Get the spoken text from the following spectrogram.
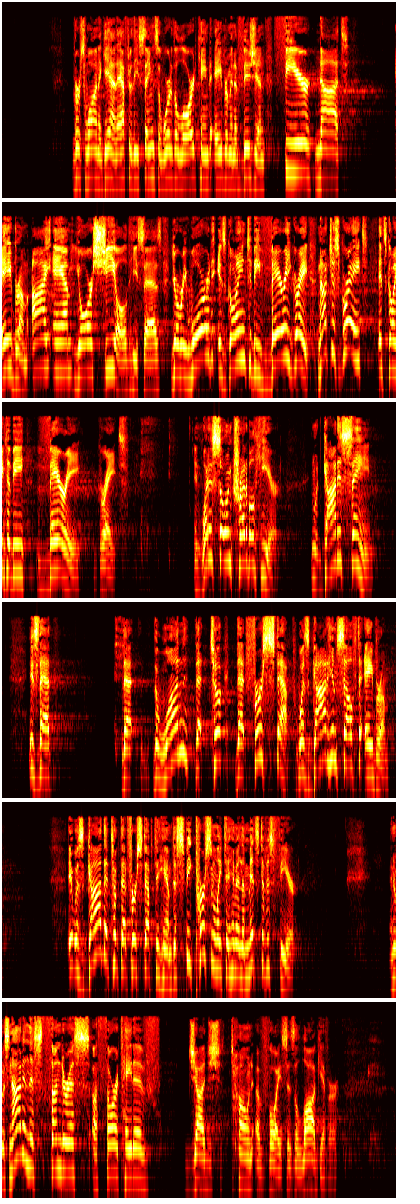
Verse 1 again, after these things, the word of the Lord came to Abram in a vision. Fear not. Abram, I am your shield, he says. Your reward is going to be very great. Not just great, it's going to be very great. And what is so incredible here, and what God is saying, is that that the one that took that first step was God himself to Abram. It was God that took that first step to him, to speak personally to him in the midst of his fear. And it was not in this thunderous, authoritative judge tone of voice as a lawgiver,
